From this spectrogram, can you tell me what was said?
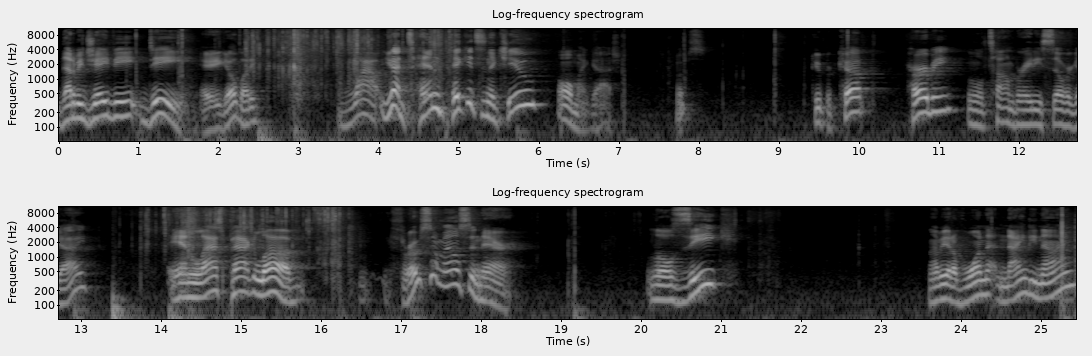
That'll be JVD. There you go, buddy. Wow, you got 10 pickets in the queue? Oh my gosh. Oops. Cooper Kupp, Herbie, little Tom Brady silver guy. And last pack love. Throw something else in there. Little Zeke. That'll be out of 199.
